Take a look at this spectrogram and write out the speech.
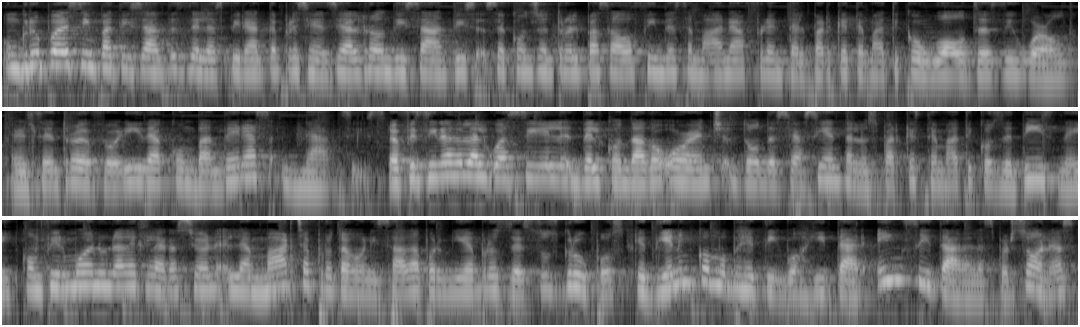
Un grupo de simpatizantes del aspirante presidencial Ron DeSantis se concentró el pasado fin de semana frente al parque temático Walt Disney World en el centro de Florida con banderas nazis. La oficina del alguacil del condado Orange, donde se asientan los parques temáticos de Disney, confirmó en una declaración la marcha protagonizada por miembros de estos grupos que tienen como objetivo agitar e incitar a las personas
